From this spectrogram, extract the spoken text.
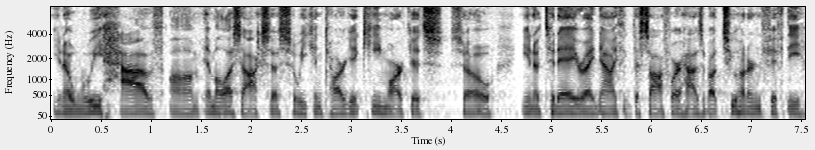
you know we have um, MLS access, so we can target key markets. So you know today, right now, I think the software has about 250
